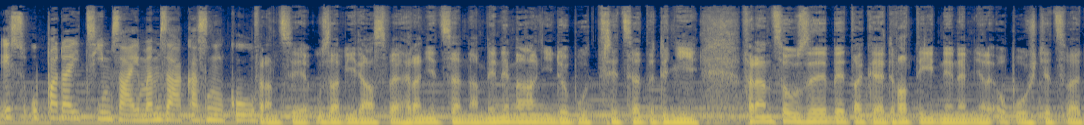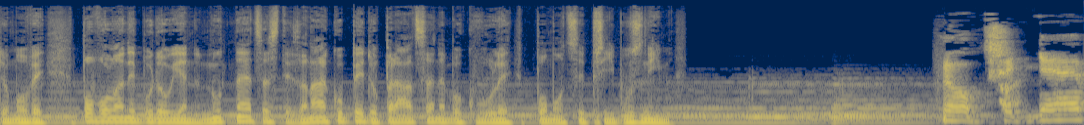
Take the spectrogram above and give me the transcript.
i s upadajícím zájmem zákazníků. Francie uzavírá své hranice na minimální dobu 30 dní. Francouzi by také dva týdny neměli opouštět své domovy. Povoleny budou jen nutné cesty za nákupy, do práce nebo kvůli pomoci příbuzným. No, předně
